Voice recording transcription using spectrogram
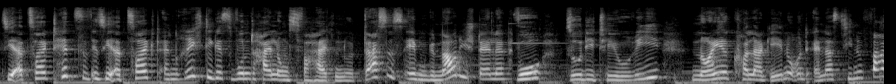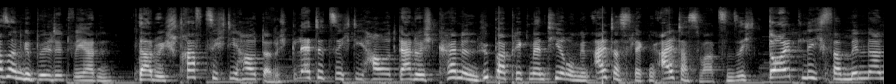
sie erzeugt Hitze, sie erzeugt ein richtiges Wundheilungsverhalten. Nur das ist eben genau die Stelle, wo, so die Theorie, neue Kollagene und elastine Fasern gebildet werden. Dadurch strafft sich die Haut, dadurch glättet sich die Haut, dadurch können Hyperpigmentierungen, Altersflecken, Alterswarzen sich deutlich vermindern.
